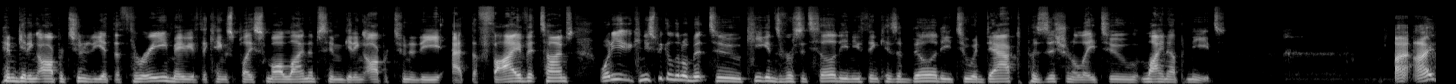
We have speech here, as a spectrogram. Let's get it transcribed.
him getting opportunity at the three, maybe if the Kings play small lineups, him getting opportunity at the five at times. What do you can you speak a little bit to Keegan's versatility and you think his ability to adapt positionally to lineup needs? I,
